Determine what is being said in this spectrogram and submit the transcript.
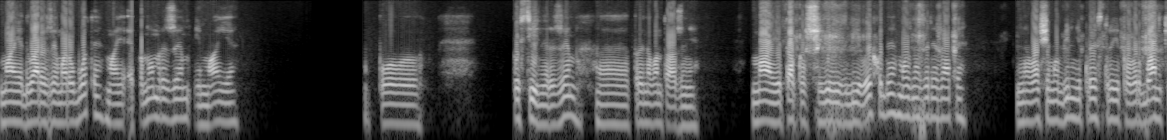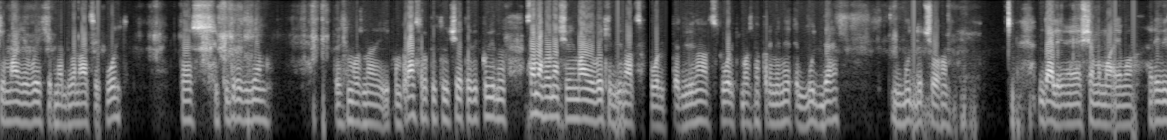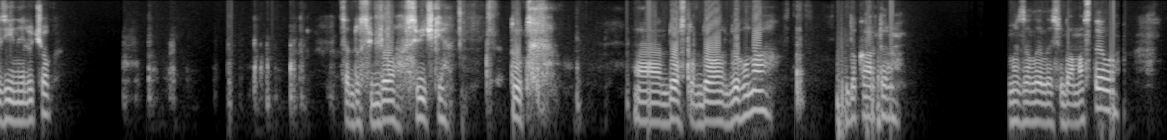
Має два режими роботи, має економ режим і має по постійний режим е, при навантаженні. Має також USB виходи, можна заряджати. На ваші мобільні пристрої, павербанки має вихід на 12 вольт. Теж під роз'єм. Тобто можна і компресор підключити. Відповідно, саме головне, що він має вихід 12 вольт. 12 вольт можна примінити будь-де, будь-до чого. Далі, е, що ми маємо? Ревізійний лючок. Це до, до свічки. Тут е, доступ до двигуна, до картера. Ми залили сюди мастило.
